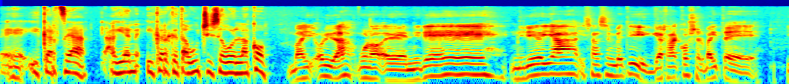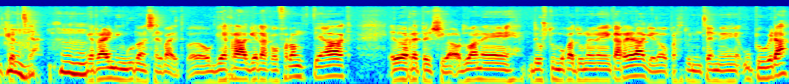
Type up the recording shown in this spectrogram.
e, ikertzea, agian ikerketa gutxi zegoelako? Bai, hori da. Bueno, e, nire, nire ja izan zen beti gerrako zerbait eh, ikertzea. Mm -hmm. Gerraren inguruan zerbait. O, gerra gerako fronteak edo errepresioa. Orduan e, deustun bukatu nene karrera, gero pasatu nintzen e, UPU bera,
